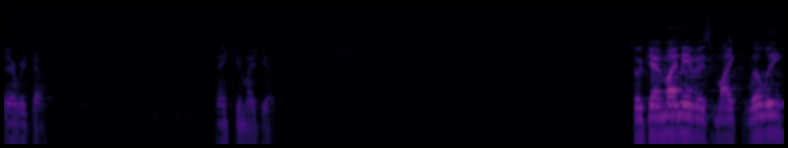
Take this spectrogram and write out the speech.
There we go. Thank you, my dear. So, again, my name is Mike Lilly.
